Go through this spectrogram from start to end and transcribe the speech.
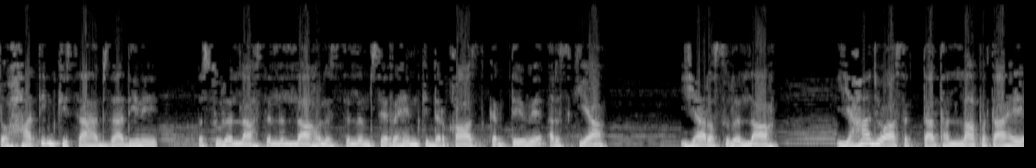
تو حاتم کی صاحبزادی نے رسول اللہ صلی اللہ علیہ وسلم سے رحم کی درخواست کرتے ہوئے عرض کیا، یا رسول اللہ، یہاں جو آ سکتا تھا لا پتا ہے،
